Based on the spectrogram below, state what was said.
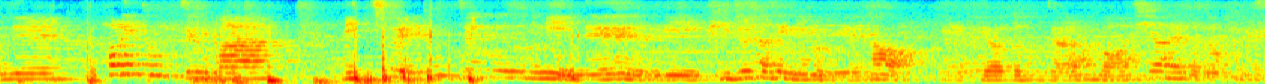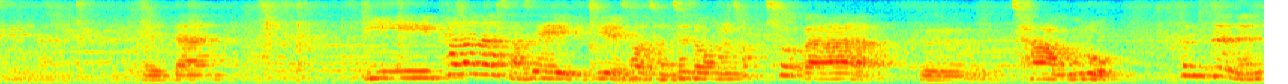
오늘 허리 통증과 미추의 통증이 있는 우리 비주 선생님을 위해서 예, 배웠던 동작을 한번 시연해 보도록 하겠습니다. 네, 일단 이 편안한 자세 유지에서 전체적으로 척추가 그 좌우로 흔드는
